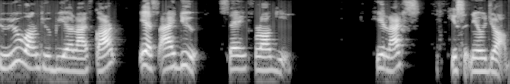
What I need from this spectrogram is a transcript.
Do you want to be a lifeguard? Yes, I do, said Froggy. He likes his new job.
